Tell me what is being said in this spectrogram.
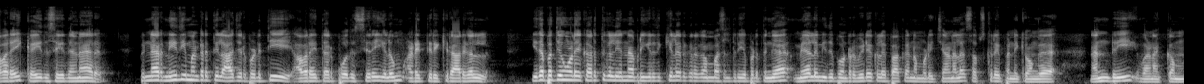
அவரை கைது செய்தனர். பின்னர் நீதிமன்றத்தில் ஆஜர்படுத்தி அவரை தற்போது சிறையிலும் அடைத்திருக்கிறார்கள். இதை பற்றி உங்களுடைய கருத்துக்கள் என்ன அப்படிங்கிறது கீழே இருக்கிற கம்பாசில் தெரியப்படுத்துங்க. மேலும் இது போன்ற வீடியோக்களை பார்க்க நம்முடைய சேனலை சப்ஸ்கிரைப் பண்ணிக்கோங்க. நன்றி வணக்கம்.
